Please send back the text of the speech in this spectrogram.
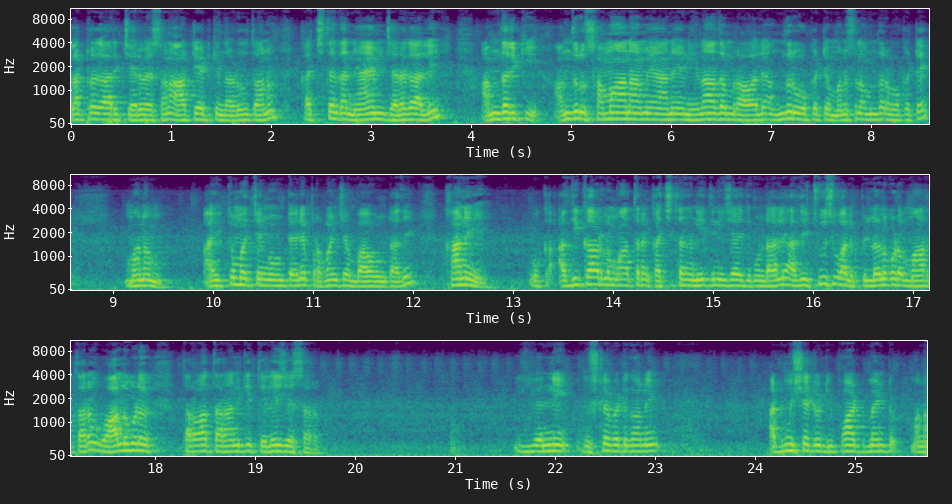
కలెక్టర్ గారికి చేరవేస్తాను. ఆర్టీఐట్ కింద అడుగుతాను. ఖచ్చితంగా న్యాయం జరగాలి. అందరికీ అందరూ సమానమే అనే నినాదం రావాలి. అందరూ ఒకటే మనుషులు అందరం ఒకటే. మనం ఐకమత్యంగా ఉంటేనే ప్రపంచం బాగుంటుంది. కానీ ఒక అధికారులు మాత్రం ఖచ్చితంగా నీతి నిజాయితీగా ఉండాలి. అది చూసి వాళ్ళ పిల్లలు కూడా మారుతారు. వాళ్ళు కూడా తర్వాత తరానికి తెలియజేస్తారు. ఇవన్నీ దృష్టిలో పెట్టుకొని అడ్మినిస్ట్రేటివ్ డిపార్ట్మెంట్ మన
